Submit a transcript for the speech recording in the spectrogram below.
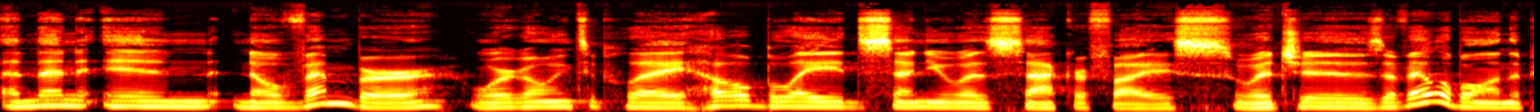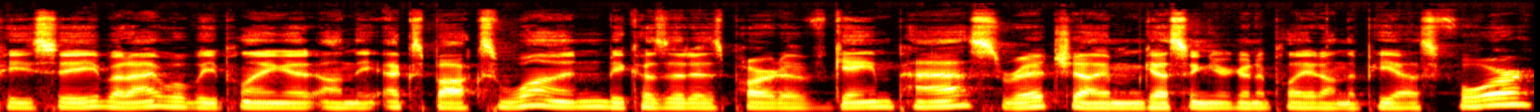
And then in November, we're going to play Hellblade Senua's Sacrifice, which is available on the PC, but I will be playing it on the Xbox One because it is part of Game Pass. Rich, I'm guessing you're going to play it on the PS4.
